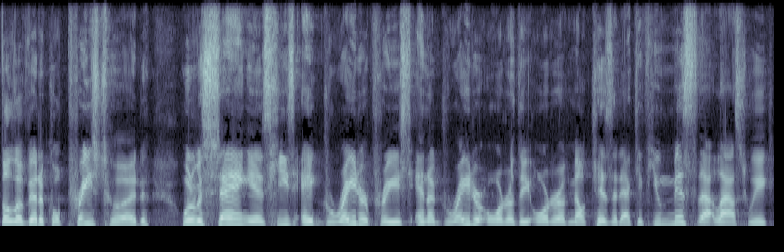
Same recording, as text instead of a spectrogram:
the Levitical priesthood, what it was saying is he's a greater priest in a greater order, the order of Melchizedek. If you missed that last week,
